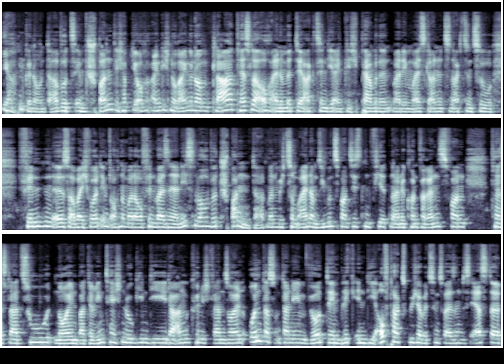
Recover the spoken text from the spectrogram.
Ja, genau. Und da wird's eben spannend. Ich habe die auch eigentlich nur reingenommen. Klar, Tesla auch eine mit der Aktien, die eigentlich permanent bei den meistgehandelten Aktien zu finden ist. Aber ich wollte eben auch nochmal darauf hinweisen, in der nächsten Woche wird spannend. Da hat man nämlich zum einen am 27.04. eine Konferenz von Tesla zu neuen Batterientechnologien, die da angekündigt werden sollen. Und das Unternehmen wird den Blick in die Auftragsbücher beziehungsweise in das erste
